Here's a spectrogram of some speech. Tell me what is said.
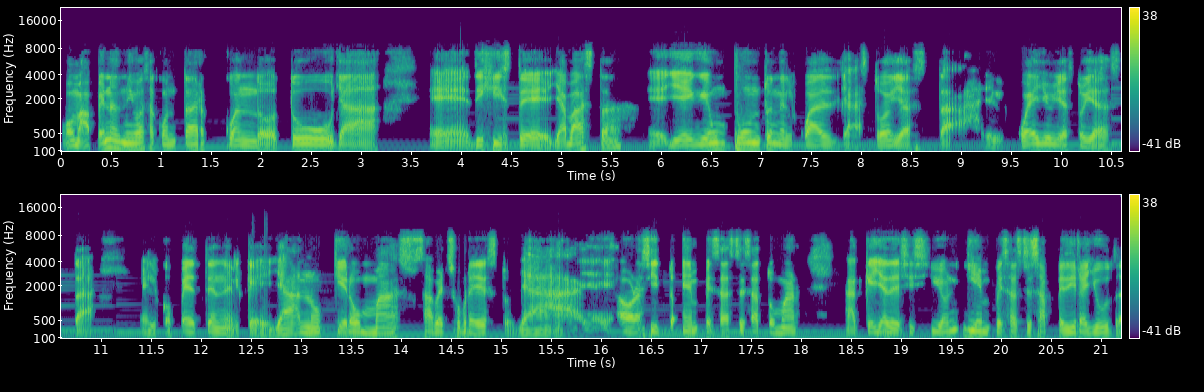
o apenas me ibas a contar cuando tú ya eh, dijiste, ya basta, eh, llegué un punto en el cual ya estoy hasta el cuello, ya estoy hasta el copete en el que ya no quiero más saber sobre esto, ya eh, ahora sí empezaste a tomar aquella decisión y empezaste a pedir ayuda.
